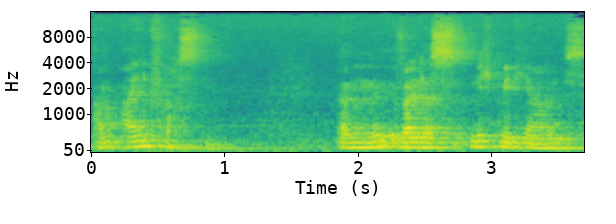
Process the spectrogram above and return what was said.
am einfachsten, ähm, weil das nicht medial ist.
